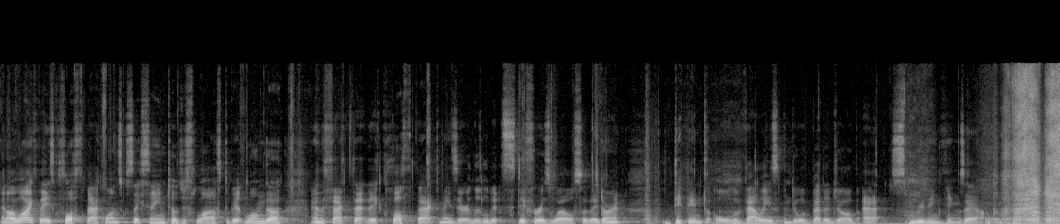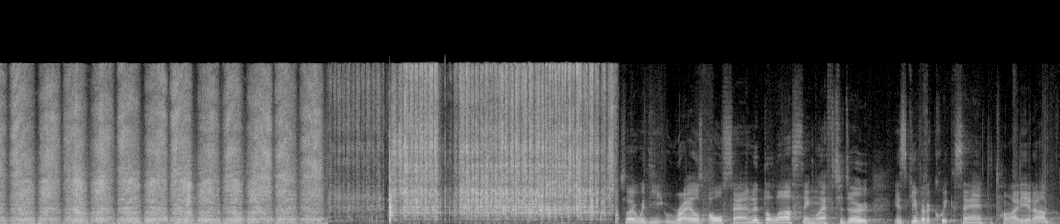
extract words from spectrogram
and I like these cloth back ones because they seem to just last a bit longer and the fact that they're cloth backed means they're a little bit stiffer as well so they don't dip into all the valleys and do a better job at smoothing things out. So with the rails all sanded, the last thing left to do is give it a quick sand to tidy it up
